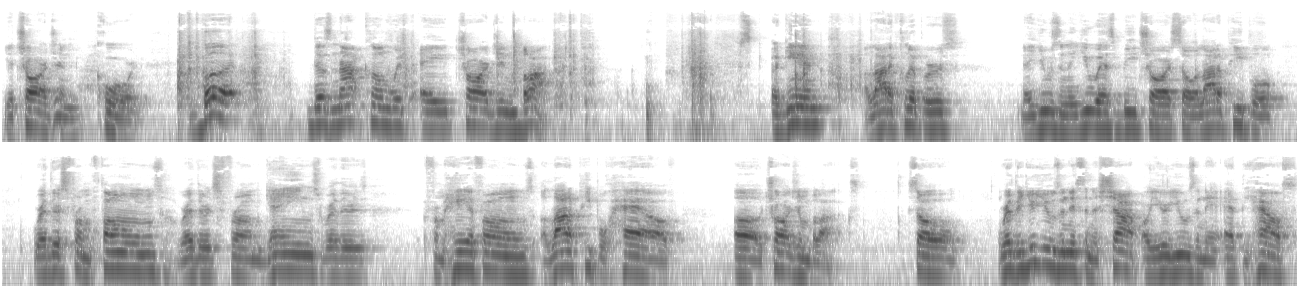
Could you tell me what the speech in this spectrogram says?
your charging cord, but does not come with a charging block. Again, a lot of clippers, they're using a USB charge. So a lot of people, whether it's from phones, whether it's from games, whether it's from headphones, a lot of people have uh, charging blocks. So whether you're using this in the shop or you're using it at the house,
